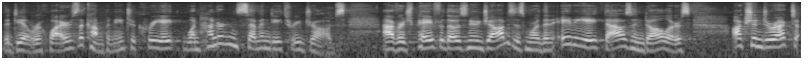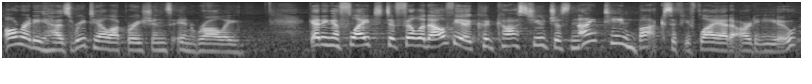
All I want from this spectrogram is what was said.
The deal requires the company to create 173 jobs. Average pay for those new jobs is more than $88,000. Auction Direct already has retail operations in Raleigh. Getting a flight to Philadelphia could cost you just 19 bucks if you fly out of RDU.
